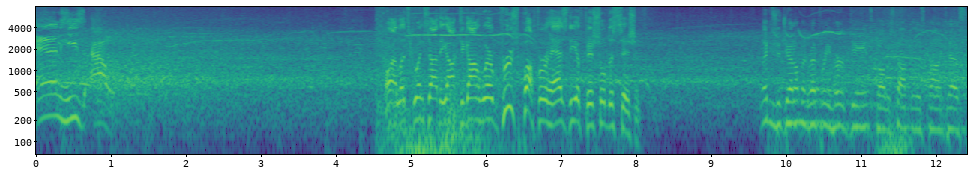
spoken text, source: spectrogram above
And he's out. All right, let's go inside the octagon where Bruce Buffer has the official decision. Ladies and gentlemen, referee Herb Deans called a stop to this contest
